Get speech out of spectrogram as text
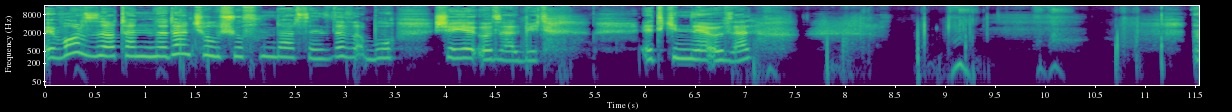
E var zaten neden çalışıyorsun derseniz de bu şeye özel bir etkinliğe özel. Ee,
